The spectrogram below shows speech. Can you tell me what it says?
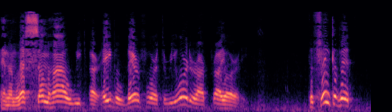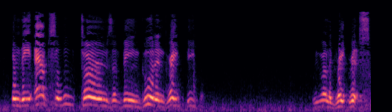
And unless somehow we are able, therefore, to reorder our priorities, to think of it in the absolute terms of being good and great people, we run a great risk.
